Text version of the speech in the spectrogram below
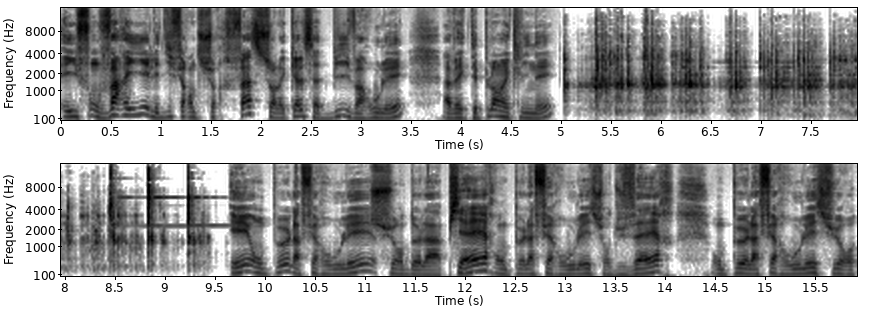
et ils font varier les différentes surfaces sur lesquelles cette bille va rouler avec des plans inclinés. et on peut la faire rouler sur de la pierre, on peut la faire rouler sur du verre, on peut la faire rouler sur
